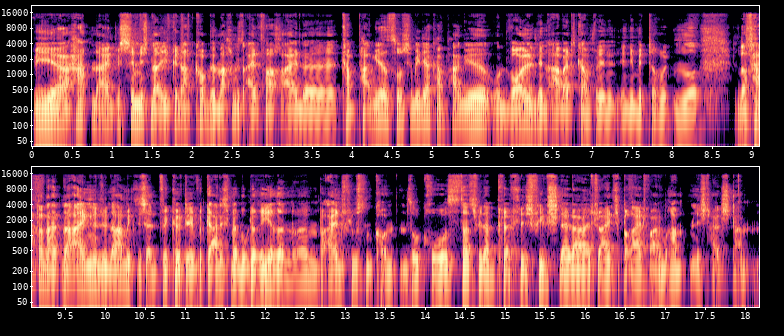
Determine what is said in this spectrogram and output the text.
Wir hatten eigentlich ziemlich naiv gedacht, komm, wir machen jetzt einfach eine Kampagne, Social Media Kampagne und wollen den Arbeitskampf in, in die Mitte rücken. So. Das hat dann halt eine eigene Dynamik sich entwickelt, die wir gar nicht mehr moderieren, ähm, beeinflussen konnten, so groß, dass wir dann plötzlich viel schneller, als wir eigentlich bereit waren, im Rampenlicht halt standen.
